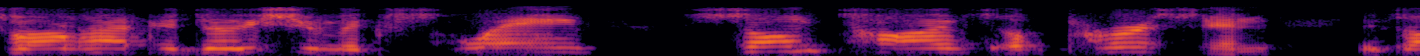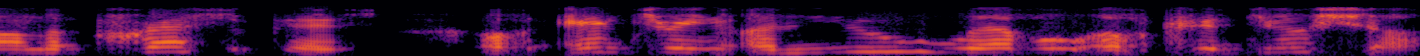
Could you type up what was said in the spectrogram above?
Sforim HaKadoshim explain sometimes a person is on the precipice of entering a new level of Kedusha,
